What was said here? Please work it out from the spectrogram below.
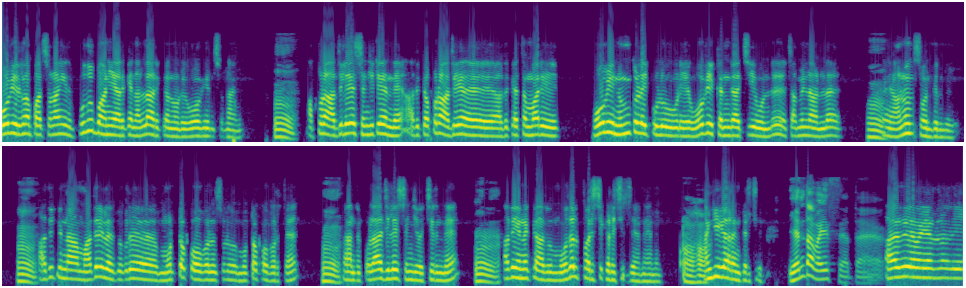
ஓவியர்கள்லாம் பார்த்து சொன்னாங்க இது புது பாணியா இருக்கே நல்லா இருக்கு என்னுடைய ஓவியம்னு சொன்னாங்க. அப்புறம் அதுலயே செஞ்சுட்டே இருந்தேன். அதுக்கப்புறம் அதே அதுக்கேற்ற மாதிரி ஓவிய நுண்கொலை குழுவுடைய ஓவிய கண்காட்சி ஒன்று தமிழ்நாட்டுல ம், அனௌன்ஸ் வந்திருந்தது. அதுக்கு நான் மதுரையில இருக்கக்கூடிய மொட்டை கோபுரம்னு சொல்லி ஒரு மொட்டை கோபுரத்தை அந்த கொலாஜிலே செஞ்சு வச்சிருந்தேன். அது எனக்கு அது முதல் பரிசு கிடைச்சிச்சு எனக்கு. அங்கீகாரம் கிடைச்சது. எந்த வயசு அத? என்னுடைய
